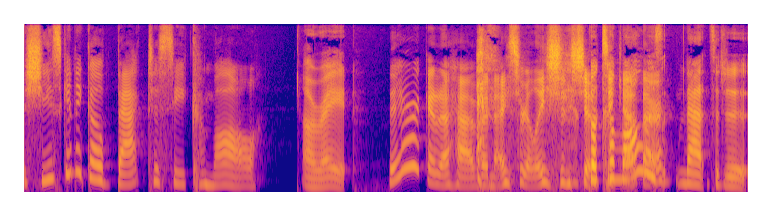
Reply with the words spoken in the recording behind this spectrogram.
She's gonna go back to see Kamal. All right, They're gonna have a nice relationship but together. Kamal was not such a.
